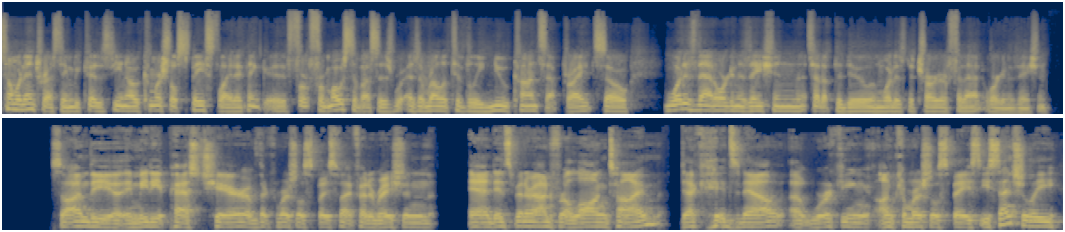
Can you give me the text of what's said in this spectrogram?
somewhat interesting because you know commercial spaceflight, I think uh, for for most of us is is a relatively new concept, right? So, what is that organization set up to do, and what is the charter for that organization? So, I'm the uh, immediate past chair of the Commercial Spaceflight Federation and it's been around for a long time, decades now, uh, working on commercial space. Essentially,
